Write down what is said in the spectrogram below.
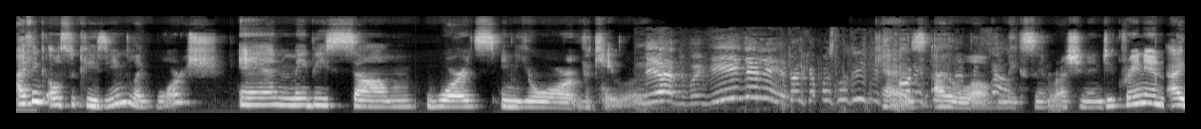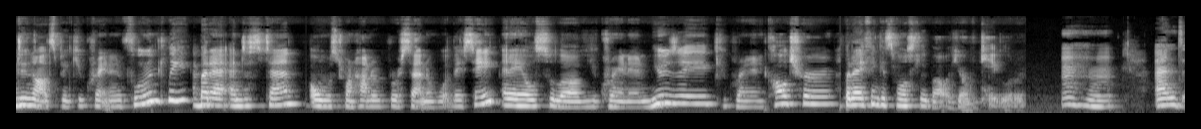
I think also cuisine like borscht and maybe some words in your vocabulary. Because I love mixing Russian and Ukrainian. I do not speak Ukrainian fluently, but I understand almost 100% of what they say. And I also love Ukrainian music, Ukrainian culture, but I think it's mostly about your vocabulary. Mm-hmm. And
